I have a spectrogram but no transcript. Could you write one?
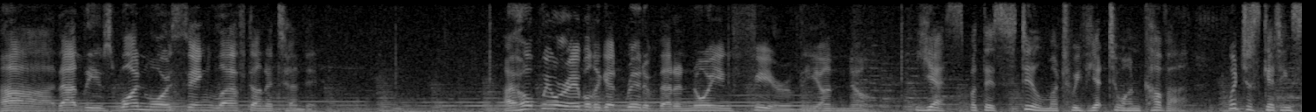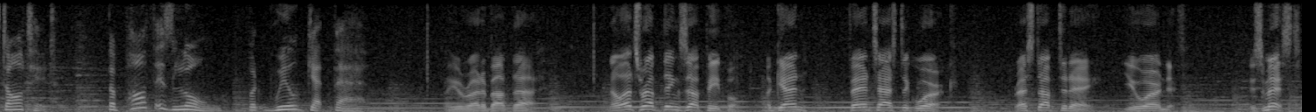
Ah, that leaves one more thing left unattended. I hope we were able to get rid of that annoying fear of the unknown. Yes, but there's still much we've yet to uncover. We're just getting started. The path is long, but we'll get there. Well, you're right about that. Now let's wrap things up, people. Again, fantastic work. Rest up today. You earned it. Dismissed.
